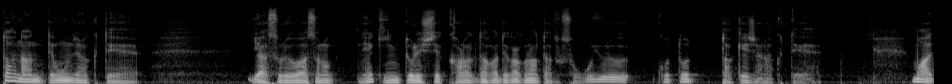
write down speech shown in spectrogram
たなんてもんじゃなくて、いや、それはそのね、筋トレして体がでかくなったとか、そういうことだけじゃなくて、まあ、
